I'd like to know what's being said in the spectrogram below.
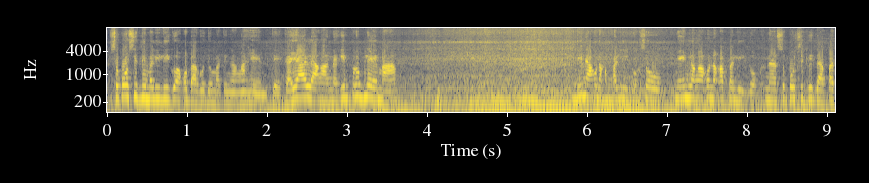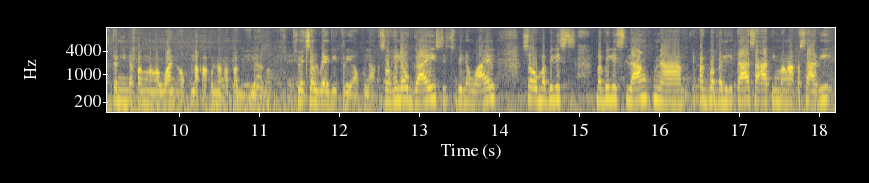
Supposedly maliligo ako bago dumating ang ahente. Kaya lang ang naging problema hindi na ako nakapaligo. So, ngayon lang ako nakapaligo na supposedly dapat kanina pang mga 1 o'clock ako nakapag-vlog. So, it's already 3 o'clock. So, hello guys, it's been a while. So, mabilis mabilis lang na ipagbabalita sa ating mga kasari.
